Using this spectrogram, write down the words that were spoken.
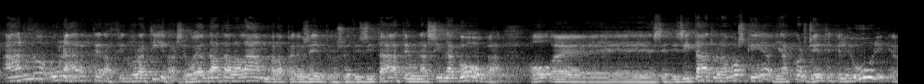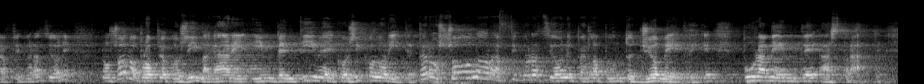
hanno un'arte raffigurativa. Se voi andate all'Alhambra, per esempio, se visitate una sinagoga o eh, se visitate una moschea, vi accorgete che le uniche raffigurazioni non sono proprio così magari inventive e così colorite, definite, però sono raffigurazioni per l'appunto geometriche, puramente astratte.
